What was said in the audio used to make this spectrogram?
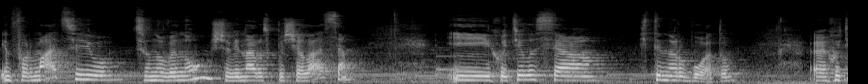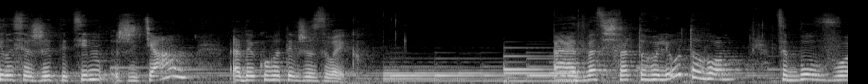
інформацію, цю новину, що війна розпочалася, і хотілося йти на роботу. Е, Хотілося жити цим життям, е, до якого ти вже звик. Е, 24 лютого це був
